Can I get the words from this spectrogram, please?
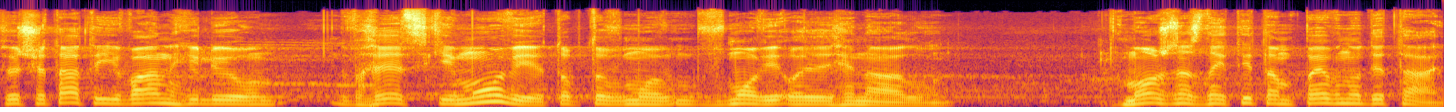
прочитати Євангелію в грецькій мові, тобто в мові оригіналу, можна знайти там певну деталь,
